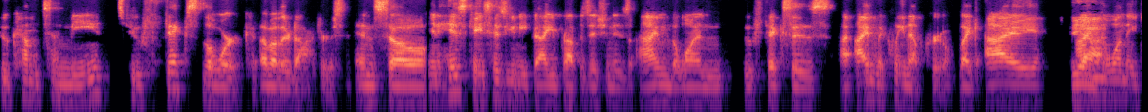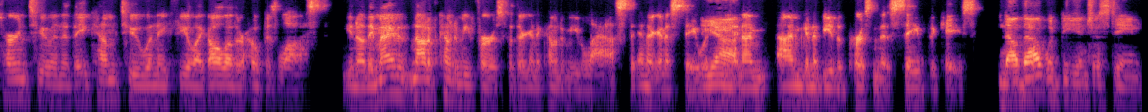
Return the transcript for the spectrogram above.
who come to me to fix the work of other doctors. And so in his case, his unique value proposition is I'm the one who fixes, I, am the cleanup crew. Like I yeah. I'm the one they turn to and that they come to when they feel like all other hope is lost. You know, they might not have come to me first, but they're going to come to me last and they're going to stay with yeah. me. And I'm, I'm going to be the person that saved the case. Now that would be interesting.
